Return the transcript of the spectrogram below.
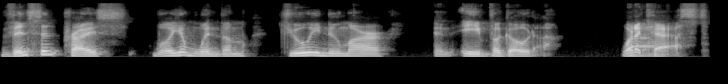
Vincent Price, William Windom, Julie Newmar, and Abe Vigoda. What a cast!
